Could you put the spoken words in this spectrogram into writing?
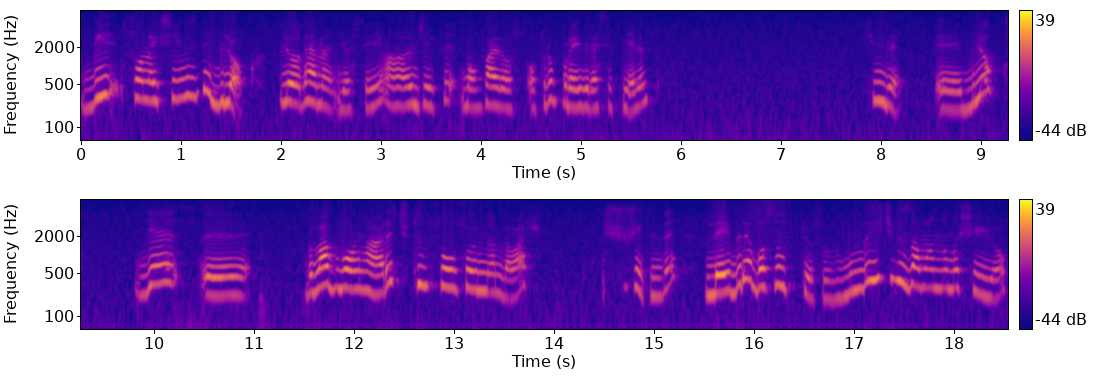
Bir sonraki şeyimiz de blok. Bloğu da hemen göstereyim ama öncelikle bonfire oturup burayı bir resetleyelim. Şimdi e, blok G e, Bloodborne hariç tüm Souls oyunlarında var. Şu şekilde L1'e basılı tutuyorsunuz. Bunda hiçbir zamanlama şeyi yok.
